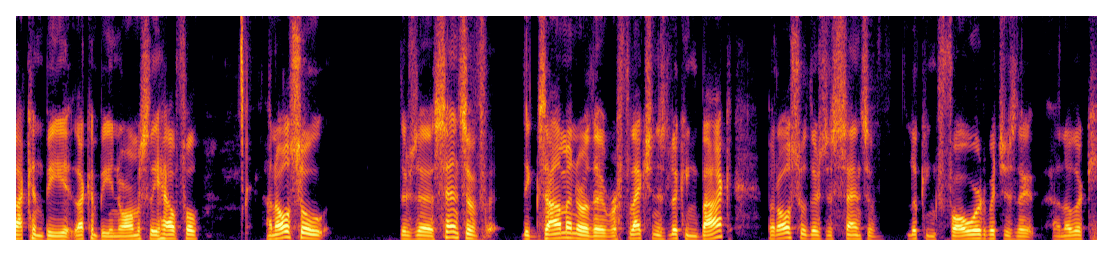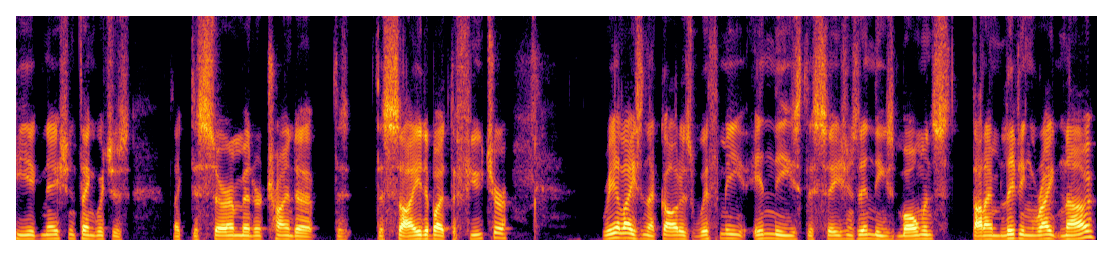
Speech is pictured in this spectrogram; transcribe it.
that can be that can be enormously helpful. And also, there's a sense of the Examen or the reflection is looking back, but also there's a sense of looking forward, which is the, another key Ignatian thing, which is like discernment or trying to de- decide about the future. Realizing that God is with me in these decisions, in these moments that I'm living right now,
